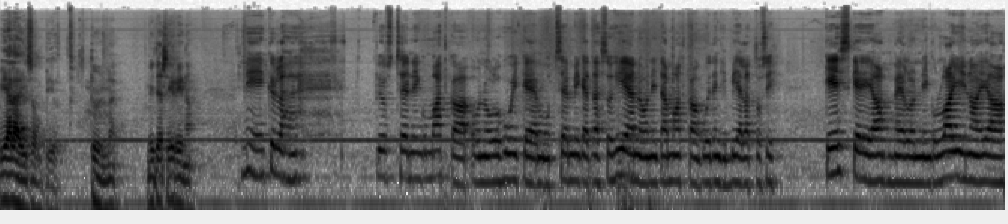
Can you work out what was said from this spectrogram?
vielä isompi juttu. Kyllä. Mitäs Irina? Niin, kyllähän just se niin kuin matka on ollut huikea, mutta se mikä tässä on hienoa, niin tämä matka on kuitenkin vielä tosi kesken ja meillä on niin kuin lajina ja,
